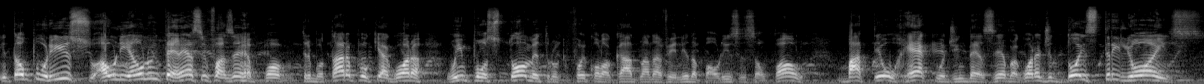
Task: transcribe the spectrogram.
Então, por isso, a União não interessa em fazer reforma tributária, porque agora o impostômetro que foi colocado lá na Avenida Paulista, em São Paulo, bateu o recorde em dezembro agora de 2 trilhões.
